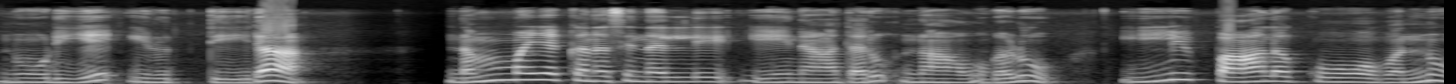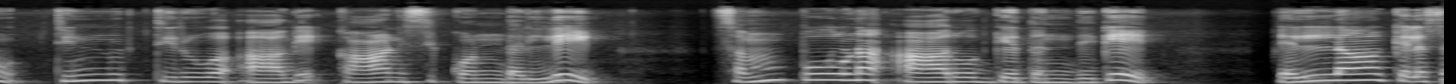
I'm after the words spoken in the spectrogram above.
ನೋಡಿಯೇ ಇರುತ್ತೀರಾ? ನಮ್ಮಯ ಕನಸಿನಲ್ಲಿ ಏನಾದರೂ ನಾವುಗಳು ಈ ಪಾಲಕೋವನ್ನು ತಿನ್ನುತ್ತಿರುವ ಹಾಗೆ ಕಾಣಿಸಿಕೊಂಡಲ್ಲಿ ಸಂಪೂರ್ಣ ಆರೋಗ್ಯದೊಂದಿಗೆ ಎಲ್ಲ ಕೆಲಸ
